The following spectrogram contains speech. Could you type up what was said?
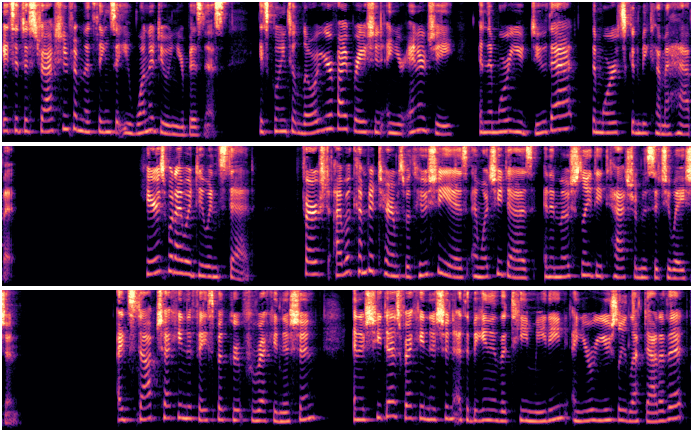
It's a distraction from the things that you want to do in your business. It's going to lower your vibration and your energy, and the more you do that, the more it's going to become a habit. Here's what I would do instead. First, I would come to terms with who she is and what she does and emotionally detach from the situation. I'd stop checking the Facebook group for recognition and if she does recognition at the beginning of the team meeting and you're usually left out of it,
